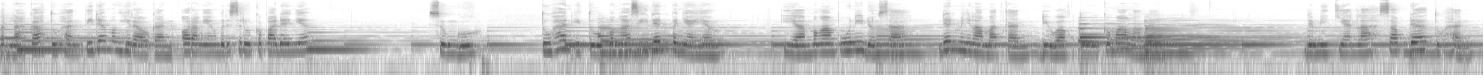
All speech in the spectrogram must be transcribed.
Pernahkah Tuhan tidak menghiraukan orang yang berseru kepadanya? Sungguh, Tuhan itu pengasih dan penyayang. Ia mengampuni dosa dan menyelamatkan di waktu kemalangan. Demikianlah sabda Tuhan.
